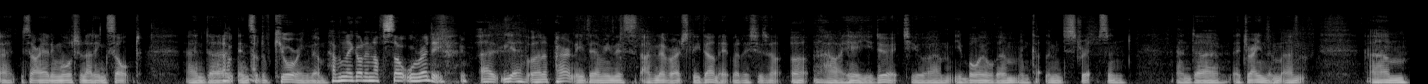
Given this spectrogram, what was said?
uh, sorry, adding water and adding salt, and uh, and sort of curing them. Haven't they got enough salt already? Uh, yeah, well, apparently, I mean, this I've never actually done it, but this is uh, uh, how I hear you do it. You um, you boil them and cut them into strips and and uh, drain them and. Um,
